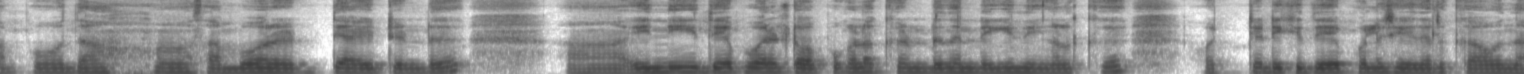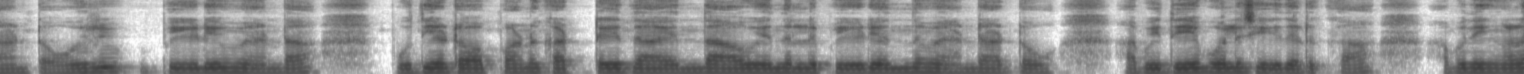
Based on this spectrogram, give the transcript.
അപ്പോൾ ഇതാ സംഭവം റെഡി ആയിട്ടുണ്ട്. ഇനി ഇതേപോലെ ടോപ്പുകളൊക്കെ ഉണ്ടെന്നുണ്ടെങ്കിൽ നിങ്ങൾക്ക് ഒറ്റയടിക്ക് ഇതേപോലെ ചെയ്തെടുക്കാവുന്നതാണ് കേട്ടോ ഒരു പേടിയും വേണ്ട. പുതിയ ടോപ്പാണ് കട്ട് ചെയ്താൽ എന്താവും എന്നുള്ള പേടിയൊന്നും വേണ്ട കേട്ടോ അപ്പോൾ ഇതേപോലെ ചെയ്തെടുക്കുക അപ്പോൾ നിങ്ങൾ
